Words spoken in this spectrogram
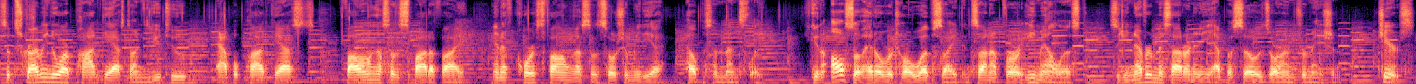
Subscribing to our podcast on YouTube, Apple Podcasts, following us on Spotify, and of course, following us on social media helps immensely. You can also head over to our website and sign up for our email list so you never miss out on any episodes or information. Cheers!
